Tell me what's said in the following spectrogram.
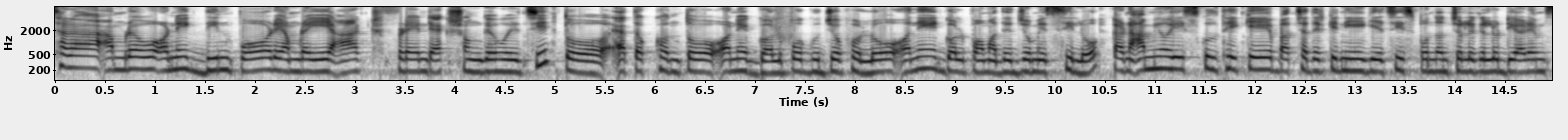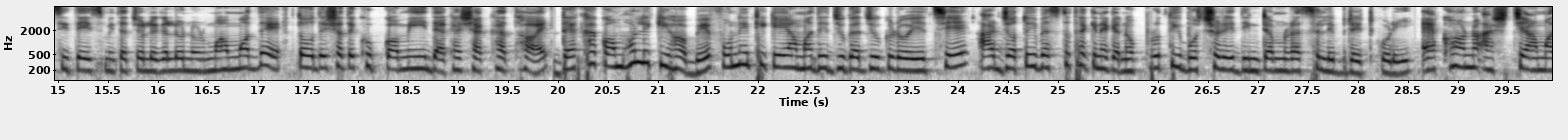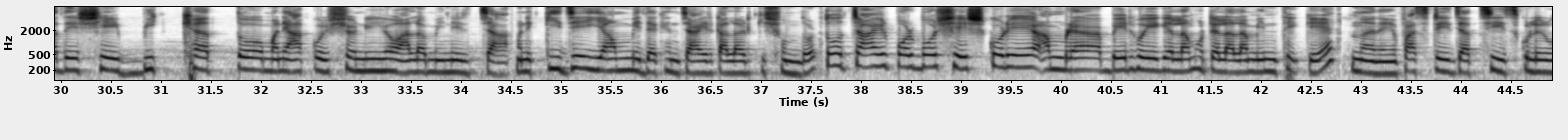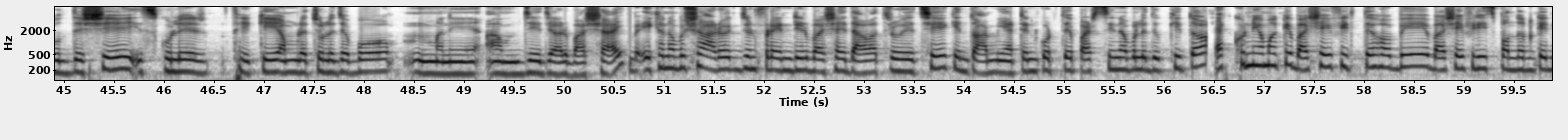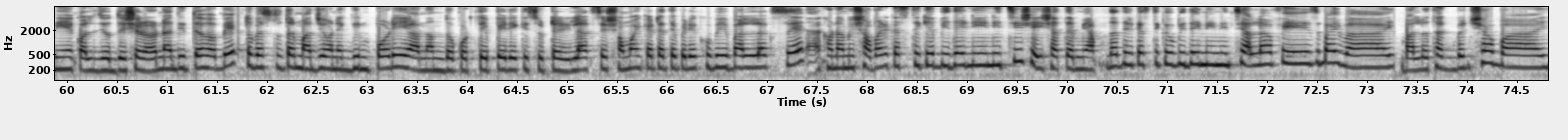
ছাড়া আমরাও অনেক দিন পরে আমরা এই আট ফ্রেন্ড একসঙ্গে হয়েছি। তো এতক্ষণ তো অনেক গল্প গুজব হলো, অনেক গল্প আমাদের জমেছিল। কারণ আমিও এই স্কুল থেকে বাচ্চাদেরকে নিয়ে গিয়েছি, স্পন্দন চলে গেল, ডিআরএমসিতে, স্মিতা চলে গেল, নূর মোহাম্মদে। তো ওদের সাথে খুব কমই দেখা সাক্ষাৎ হয়। দেখা কম হলে কি হবে? ফোনে ঠিকই আমাদের যোগাযোগ রয়েছে। আর যতই ব্যস্ত থাকি না কেন, প্রতি বছর এই দিনটা আমরা সেলিব্রেট করি। এখন আসছে আমাদের সেই বিখ্যাত মানে আকর্ষণীয় আলামিনের চা। মানে কি যে ইয়াম্মি দেখেন চায়ের কালার কি সুন্দর। তো চায়ের পর্ব শেষ করে আমরা বের হয়ে গেলাম হোটেল আলামিন থেকে। মানে ফার্স্টে যাচ্ছি স্কুলের উদ্দেশ্যে। স্কুলের থেকে আমরা চলে যাব মানে যে যার বাসায়। এখানে অবশ্য আরও একজন ফ্রেন্ডের বাসায় দাওয়াত রয়েছে, কিন্তু আমি অ্যাটেন্ড করতে পারছি না বলে দুঃখিত। এক্ষুনি আমাকে বাসায় ফিরতে হবে। বাসায় ফিরে স্পন্দনকে নিয়ে কলেজের উদ্দেশ্যে রওনা দিতে হবে। তো ব্যস্ততার মাঝে অনেকদিন পরে আনন্দ করতে পেরে কিছুটা রিল্যাক্সে সময় কাটাতে পেরে খুবই ভালো লাগছে। এখন আমি সবার কাছ থেকে বিদায় নিয়ে নিচ্ছি, সেই সাথে আমি আপনাদের কাছ থেকেও বিদায় নিয়ে নিচ্ছি। আল্লাহ হাফেজ, বাই বাই। ভালো থাকবেন সবাই।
